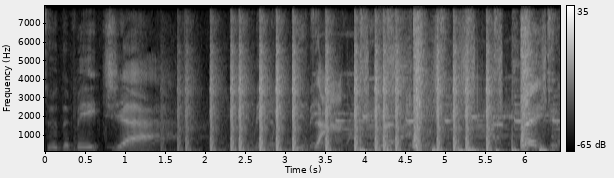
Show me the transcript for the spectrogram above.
To the beach, yeah. Make it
